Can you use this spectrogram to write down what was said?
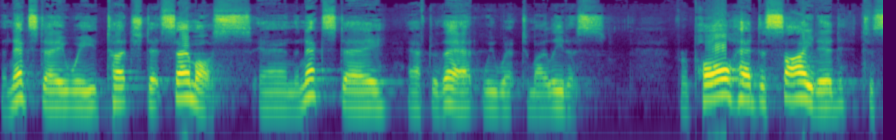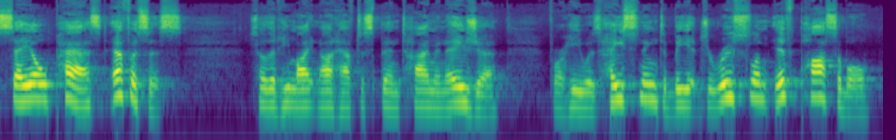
The next day, we touched at Samos, and the next day after that, we went to Miletus. For Paul had decided to sail past Ephesus so that he might not have to spend time in Asia, for he was hastening to be at Jerusalem, if possible,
